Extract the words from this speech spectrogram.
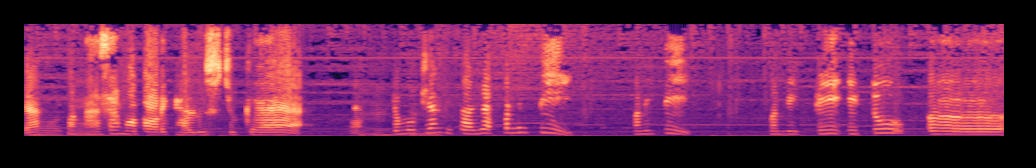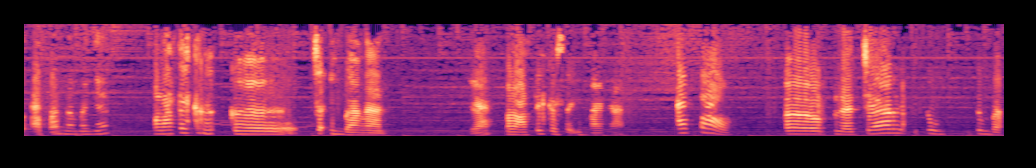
ya oh, okay. mengasah motorik halus juga ya. mm-hmm. kemudian misalnya meniti meniti meniti itu uh, apa namanya melatih ke, keseimbangan ya melatih keseimbangan atau uh, belajar itu itu mbak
